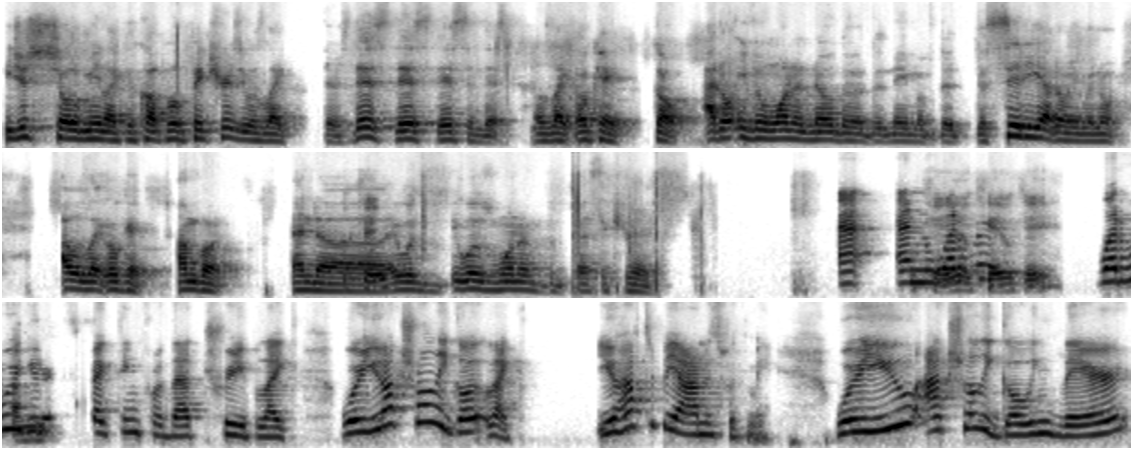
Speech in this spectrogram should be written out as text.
He just showed me like a couple of pictures. He was like, "There's this, this, this, and this." I was like, "Okay, go." I don't even want to know the the name of the the city. I don't even know. I was like, "Okay, I'm going." And uh, Okay. it was it was one of the best experiences. And okay, what okay, were okay. what were And- you expecting for that trip? Like were you actually go like you have to be honest with me. Were you actually going there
